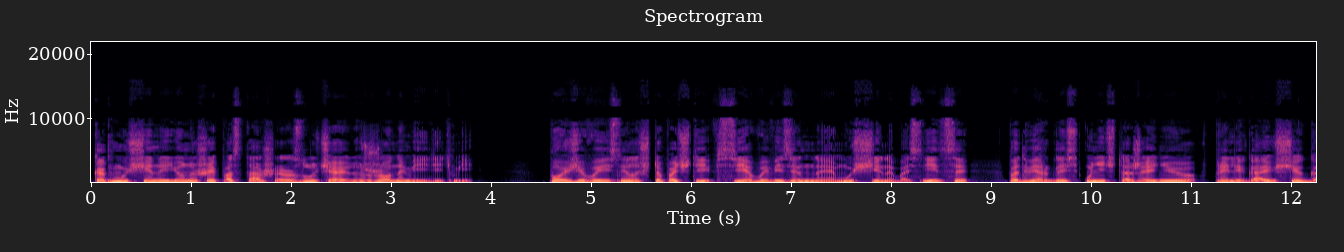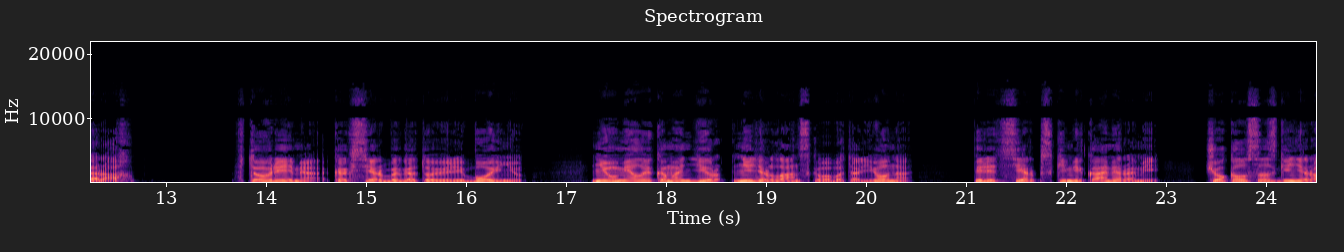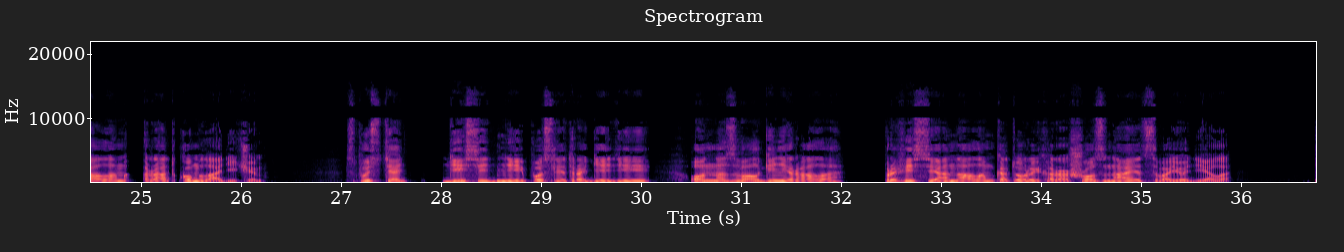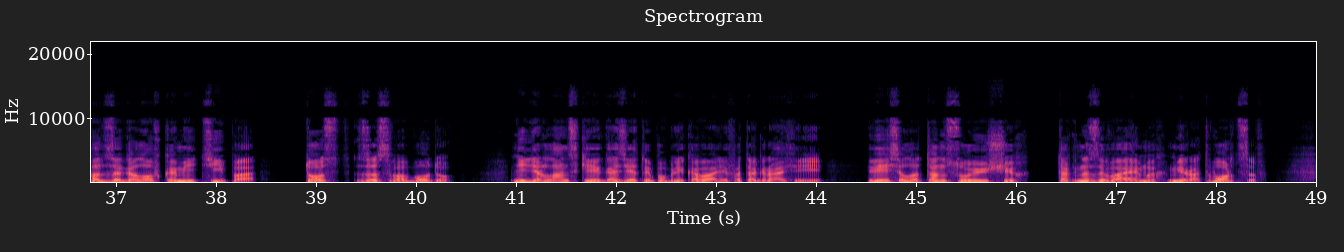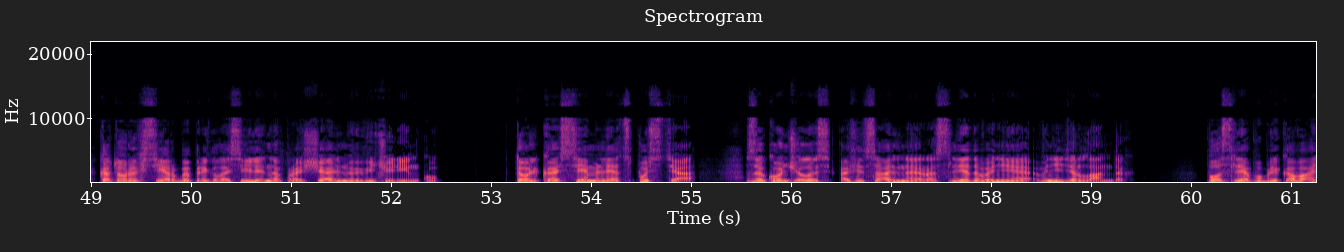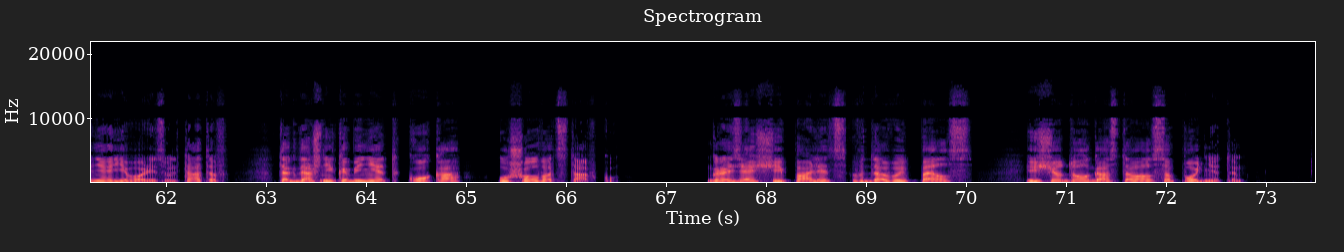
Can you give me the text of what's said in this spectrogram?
как мужчины юношей постарше разлучают с женами и детьми. Позже выяснилось, что почти все вывезенные мужчины-боснийцы подверглись уничтожению в прилегающих горах. В то время, как сербы готовили бойню, неумелый командир нидерландского батальона перед сербскими камерами чокался с генералом Радко Младичем. Спустя 10 дней после трагедии он назвал генерала профессионалом, который хорошо знает свое дело. Под заголовками типа «Тост за свободу» нидерландские газеты публиковали фотографии весело танцующих так называемых миротворцев, которых сербы пригласили на прощальную вечеринку. Только семь лет спустя закончилось официальное расследование в Нидерландах. После опубликования его результатов тогдашний кабинет Кока ушел в отставку. Грозящий палец вдовы Пелс еще долго оставался поднятым.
